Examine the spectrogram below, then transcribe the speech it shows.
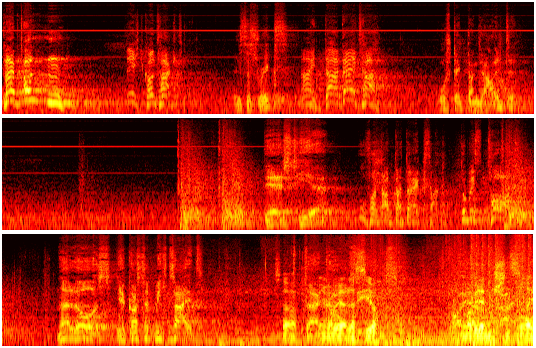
Bleibt unten! Sichtkontakt! Ist es Rix? Nein, da Delta! Wo steckt dann der Alte? Der ist hier. Du verdammter Drecksack! Du bist tot! Na los, ihr kostet mich Zeit. So, nehmen wir wieder das hier. Mal wieder eine Schießerei.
